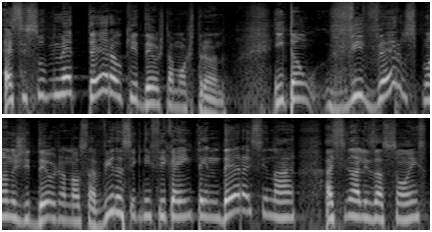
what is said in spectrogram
é se submeter ao que Deus está mostrando. Então, viver os planos de Deus na nossa vida significa entender as, sina as sinalizações,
